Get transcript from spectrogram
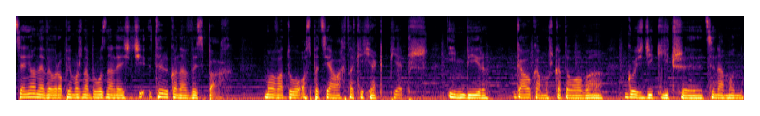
cenione w Europie można było znaleźć tylko na wyspach. Mowa tu o specjałach takich jak pieprz, imbir, gałka muszkatołowa, goździki czy cynamon.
